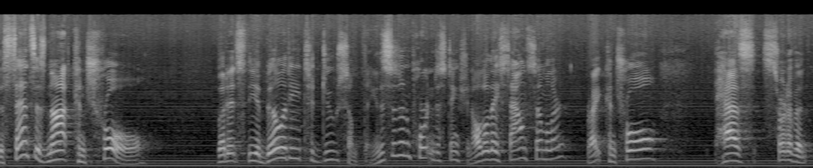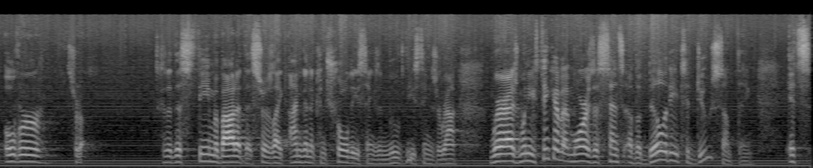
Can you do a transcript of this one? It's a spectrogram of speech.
The sense is not control, but it's the ability to do something. And this is an important distinction. Although they sound similar, right? Control has sort of an over, sort of, because of this theme about it that sort of like, I'm going to control these things and move these things around. Whereas when you think of it more as a sense of ability to do something, it's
